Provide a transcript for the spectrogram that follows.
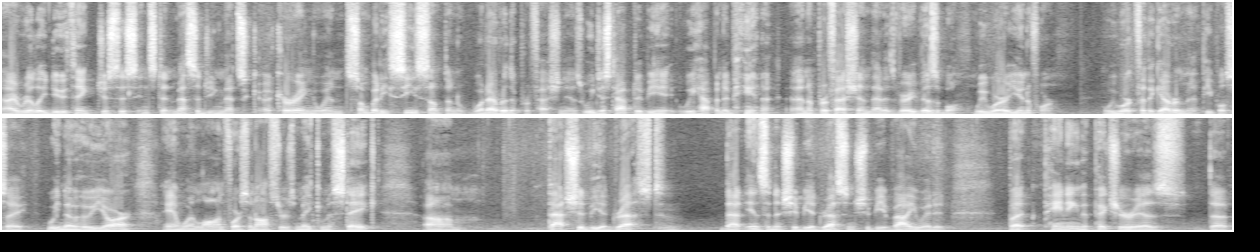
I really do think just this instant messaging that's occurring when somebody sees something, whatever the profession is, we just have to be, we happen to be in a, in a profession that is very visible. We wear a uniform. We work for the government. People say, we know who you are. And when law enforcement officers make a mistake, um, that should be addressed. Mm. That incident should be addressed and should be evaluated. But painting the picture as the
